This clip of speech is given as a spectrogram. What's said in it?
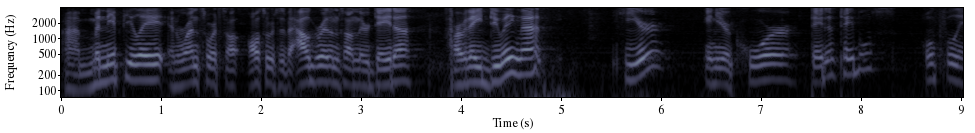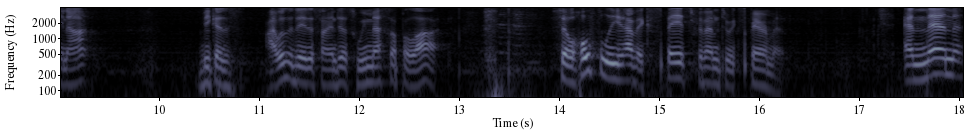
um, manipulate and run sorts all sorts of algorithms on their data. Are they doing that here in your core data tables? Hopefully not, because I was a data scientist. We mess up a lot. so hopefully you have space for them to experiment. And then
